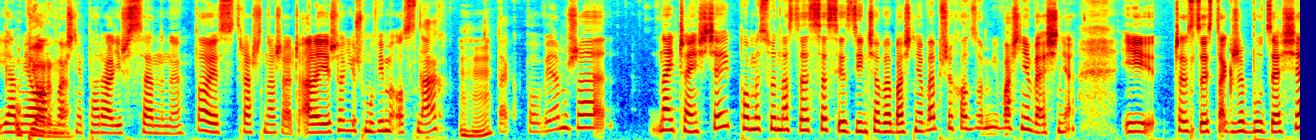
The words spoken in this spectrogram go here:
ja upiorne. miałam właśnie paraliż senny. To jest straszna rzecz, ale jeżeli już mówimy o snach, mhm. tak powiem, że najczęściej pomysły na te sesje zdjęciowe, baśniowe przychodzą mi właśnie we śnie. I często jest tak, że budzę się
